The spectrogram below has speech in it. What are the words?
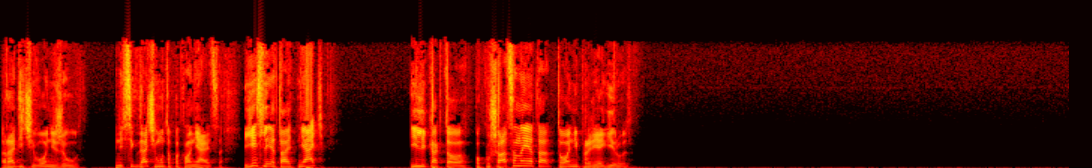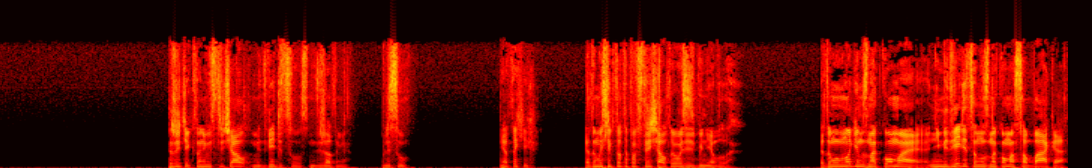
ради чего они живут. Они всегда чему-то поклоняются. И если это отнять или как-то покушаться на это, то они прореагируют. Скажите, кто-нибудь встречал медведицу с медвежатами в лесу? Нет таких? Я думаю, если кто-то повстречал, то его здесь бы не было. Я думаю, многим знакома не медведица, но знакома собака,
